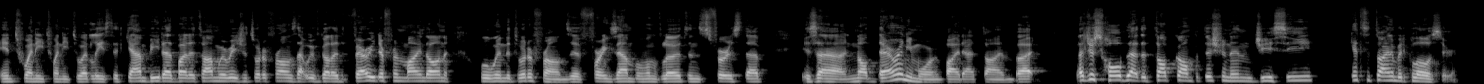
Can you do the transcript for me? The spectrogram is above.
in 2022 at least. It can be that by the time we reach the Tour de France that we've got a very different mind on who will win the Tour de France. If, for example, Van Vleuten's first step is uh, not there anymore by that time. But let's just hope that the top competition in GC gets a tiny bit closer.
